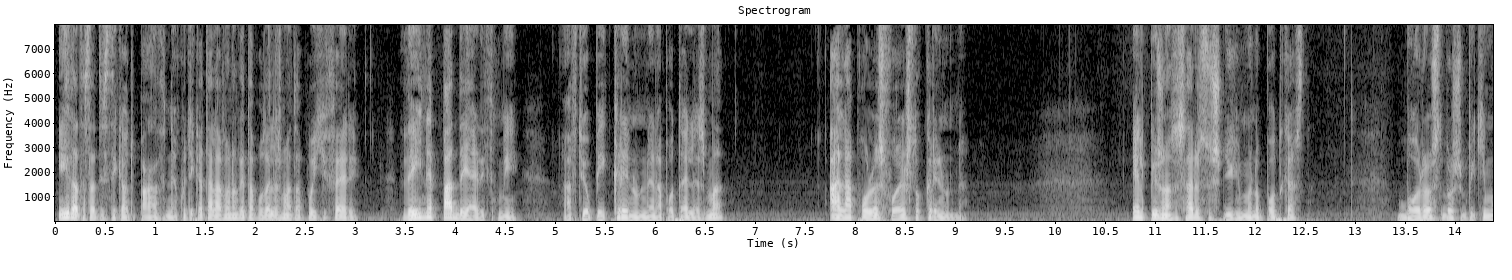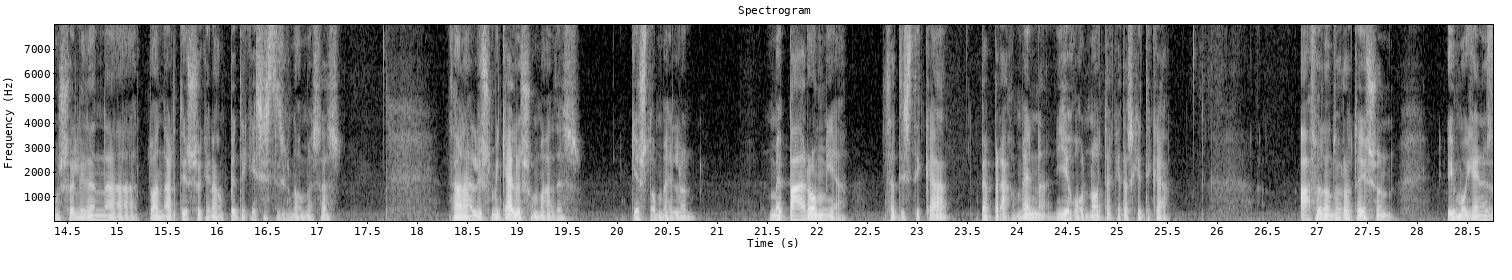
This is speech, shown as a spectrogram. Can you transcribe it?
Είδα τα στατιστικά του Παναθηναϊκού και καταλαβαίνω και τα αποτελέσματα που έχει φέρει. Δεν είναι πάντα οι αριθμοί αυτοί οι οποίοι κρίνουν ένα αποτέλεσμα, αλλά πολλές φορές το κρίνουν. Ελπίζω να σας άρεσε το συγκεκριμένο podcast. Μπορώ στην προσωπική μου σελίδα να το αναρτήσω και να μου πείτε και εσείς τις γνώμες σας. Θα αναλύσουμε και άλλες ομάδες και στο μέλλον με παρόμοια στατιστικά, πεπραγμένα, γεγονότα και τα σχετικά. Αυτό ήταν το rotation. Είμαι ο Γιάννης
